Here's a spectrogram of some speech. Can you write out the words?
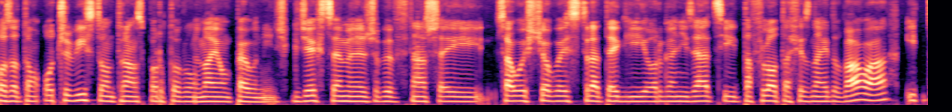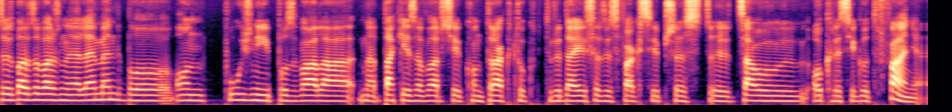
poza tą oczywistą transportową mają pełnić, gdzie chcemy, żeby w naszej całościowej strategii organizacji ta flota się znajdowała. I to jest bardzo ważny element, bo on później pozwala na takie zawarcie kontraktu, który daje satysfakcję przez y, cały okres jego trwania.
